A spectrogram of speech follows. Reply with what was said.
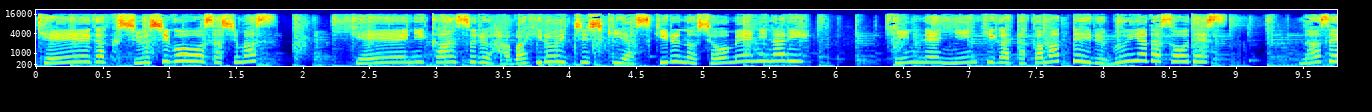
経営学修士号を指します。経営に関する幅広い知識やスキルの証明になり近年人気が高まっている分野だそうです。なぜ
